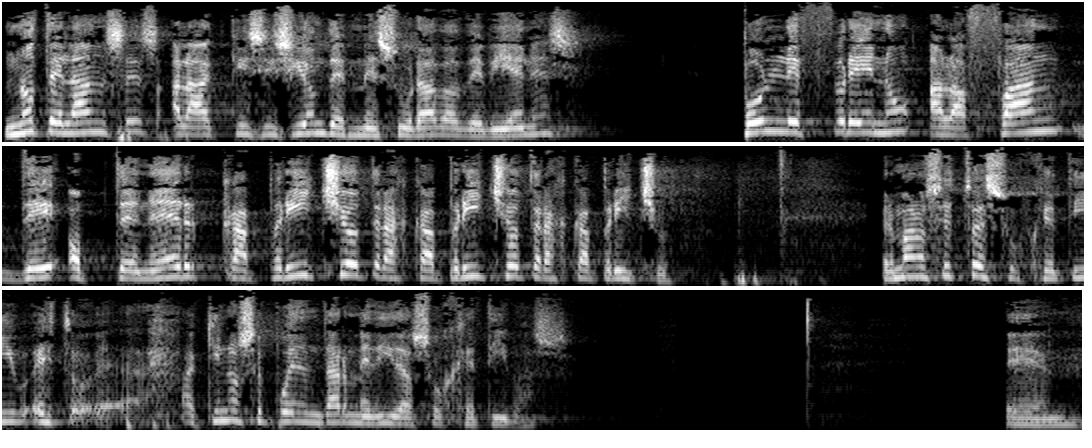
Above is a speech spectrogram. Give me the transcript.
No te lances a la adquisición desmesurada de bienes. Ponle freno al afán de obtener capricho tras capricho tras capricho. Hermanos, esto es subjetivo. Esto, aquí no se pueden dar medidas subjetivas. Eh,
